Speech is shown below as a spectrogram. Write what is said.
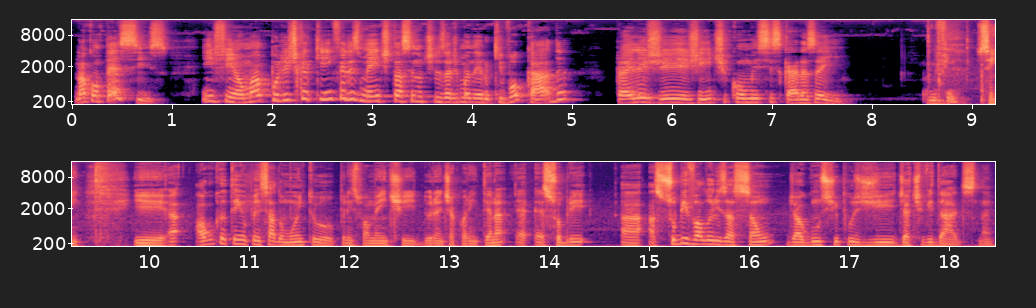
Não acontece isso. Enfim, é uma política que infelizmente está sendo utilizada de maneira equivocada para eleger gente como esses caras aí. Enfim. Sim. E a, algo que eu tenho pensado muito, principalmente durante a quarentena, é, é sobre a, a, subvalorização de alguns tipos de, de atividades, né?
